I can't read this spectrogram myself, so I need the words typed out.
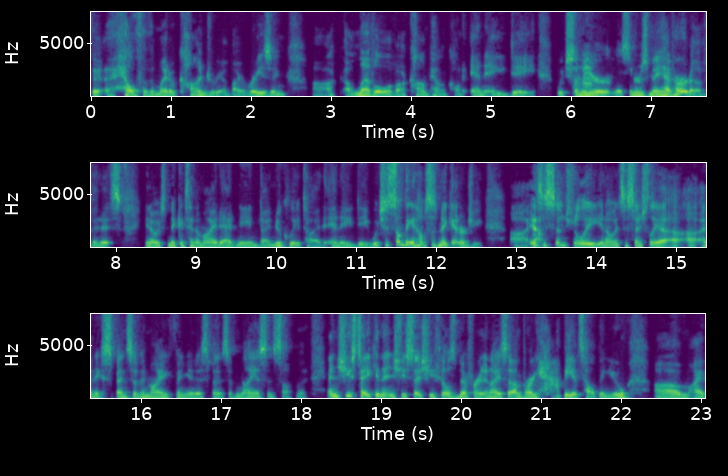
the health of the mitochondria by raising uh, a level of a compound called NAD, which some uh-huh. of your listeners may have heard of. And it's, you know, it's nicotinamide adenine dinucleotide, NAD, which is something that helps us make energy. Uh, yeah. It's essentially, you know, it's essentially a, a, an expensive, in my opinion, expensive niacin supplement. And she's taken it and she says she feels different. And I said, I'm very happy happy it's helping you. Um, I,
